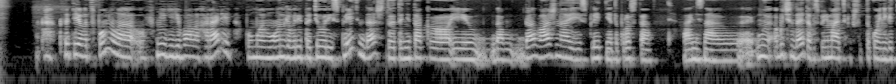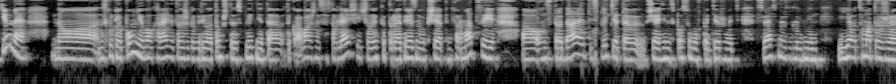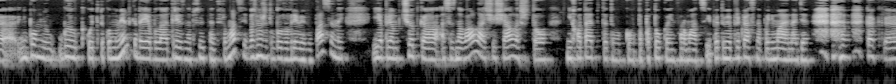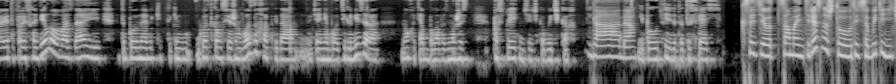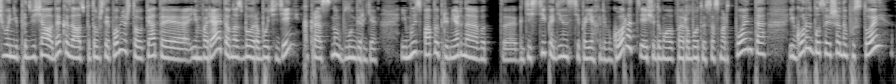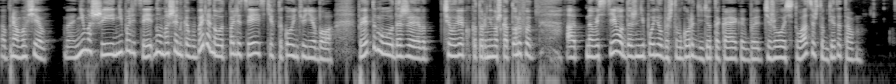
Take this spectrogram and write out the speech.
Кстати, я вот вспомнила в книге Евала Харари, по-моему, он говорит о теории сплетен, да, что это не так э, и да, да, важно, и сплетни это просто не знаю, э, мы обычно, да, это воспринимается как что-то такое негативное, но, насколько я помню, Вал Харади тоже говорил о том, что сплетни — это такая важная составляющая, человек, который отрезан вообще от информации, а, он страдает, и сплетни — это вообще один из способов поддерживать связь между людьми. И я вот сама тоже не помню, был какой-то такой момент, когда я была отрезана абсолютно от информации, возможно, это было во время випассаны, и я прям четко осознавала, ощущала, что не хватает от этого какого-то потока информации. И поэтому я прекрасно понимаю, Надя, как э, это происходило у вас, да, и это было, наверное, каким-то таким глотком свежим воздуха, когда у тебя не было телевизора, но хотя бы была возможность посплетничать в кавычках. Да, да. И получить вот эту связь. Кстати, вот самое интересное, что вот эти события ничего не предвещало, да, казалось, потому что я помню, что 5 января это у нас был рабочий день, как раз, ну, в Блумберге, и мы с папой примерно вот э, к 10, к 11 поехали в город, я еще думала, поработаю со смартпоинта, и город был совершенно пустой, а прям вообще э, ни машин, ни полицейских. Ну, машины как бы были, но вот полицейских такого ничего не было. Поэтому даже вот человеку, который немножко оторван от новостей, он даже не понял бы, что в городе идет такая как бы тяжелая ситуация, что где-то там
